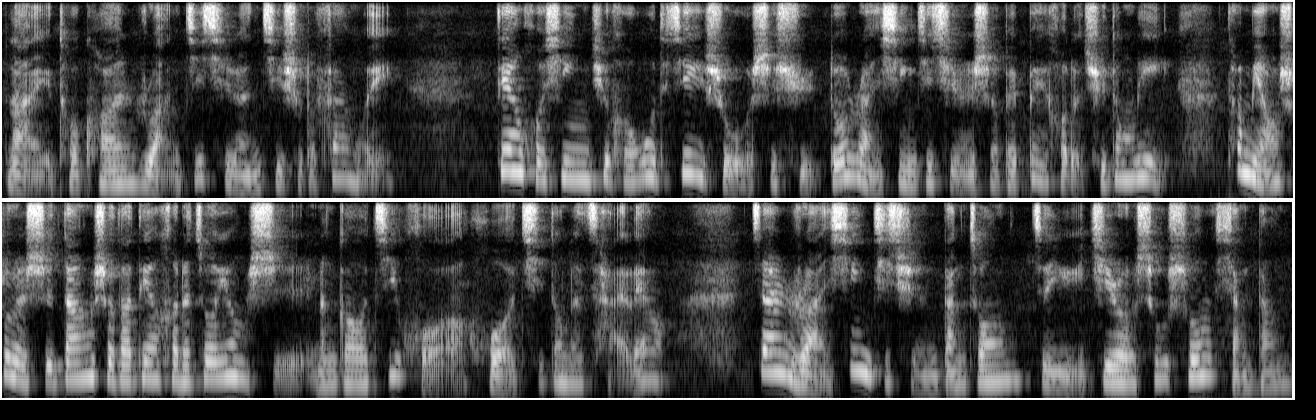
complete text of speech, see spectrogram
来拓宽软机器人技术的范围。电活性聚合物的技术是许多软性机器人设备背后的驱动力。它描述的是当受到电荷的作用时能够激活或启动的材料。在软性机器人当中，这与肌肉收缩相当。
